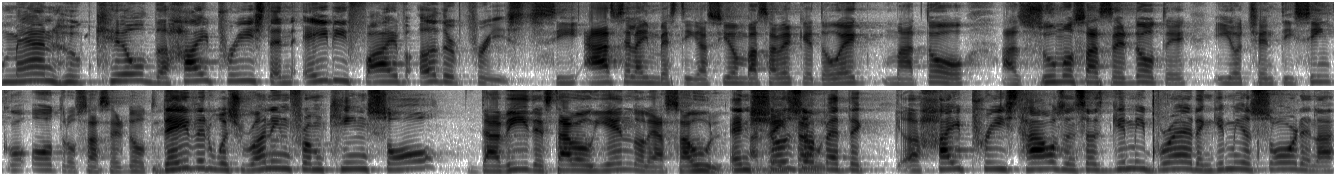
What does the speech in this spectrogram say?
man who killed the high priest and 85 other priests. Si hace la investigación, vas a ver que Doeg mató al sumo sacerdote y 85 otros sacerdotes. David was running from King Saul David estaba huyéndole a Saúl. and shows Saúl. up at the uh, high priest house and says, Give me bread and give me a sword, and I,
